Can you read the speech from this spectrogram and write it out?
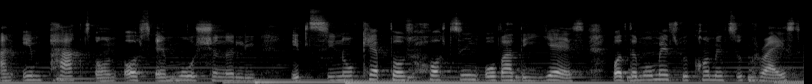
an impact on us emotionally. It's, you know, kept us hurting over the years. But the moment we come into Christ,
